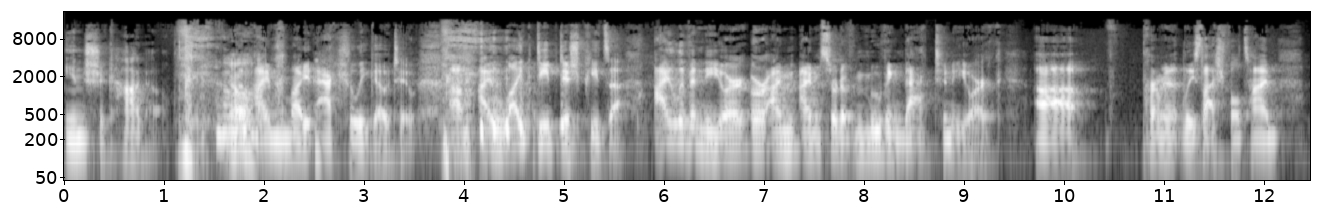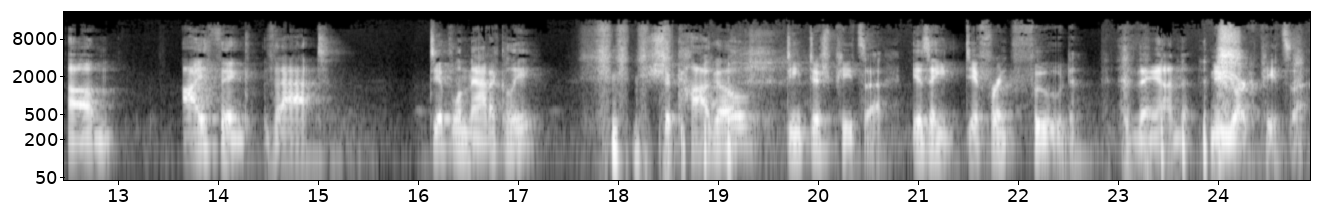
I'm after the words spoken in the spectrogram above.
in Chicago Oh. that I might actually go to. Um, I like deep dish pizza. I live in New York, or I'm I'm sort of moving back to New York uh, permanently slash full time. Um, I think that diplomatically, Chicago deep dish pizza is a different food than New York pizza,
